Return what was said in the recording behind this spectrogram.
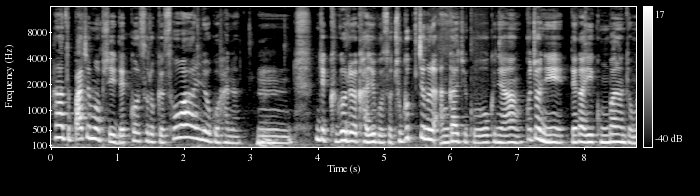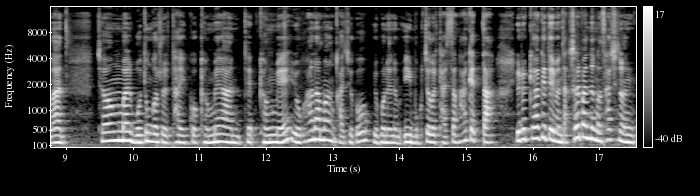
하나도 빠짐없이 내 것으로 이렇게 소화하려고 하는 음, 이제 그거를 가지고서 조급증을 안 가지고 그냥 꾸준히 내가 이 공부하는 동안 정말 모든 것을 다 잊고 경매한 경매 요거 하나만 가지고 이번에는 이 목적을 달성하겠다. 이렇게 하게 되면 낙찰 받는 건 사실은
